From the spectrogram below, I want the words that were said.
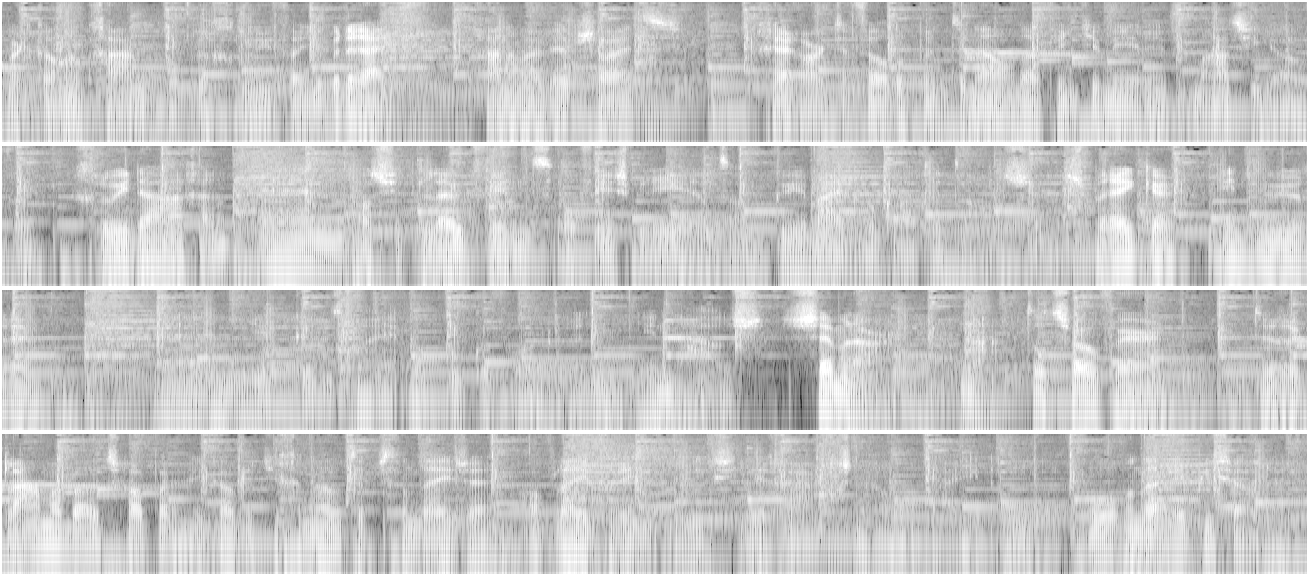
Maar het kan ook gaan over de groei van je bedrijf. Ga naar mijn website gerardtevelde.nl. Daar vind je meer informatie over groeidagen. En als je het leuk vindt of inspirerend, dan kun je mij ook altijd als spreker inhuren. En je kunt mij ook boeken voor een in-house seminar. Nou, tot zover de reclameboodschappen. Ik hoop dat je genoten hebt van deze aflevering en ik zie je graag snel bij een volgende episode.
